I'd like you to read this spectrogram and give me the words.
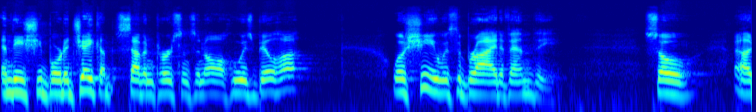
and these she bore to Jacob, seven persons in all. Who is Bilhah? Well, she was the bride of envy. So uh,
